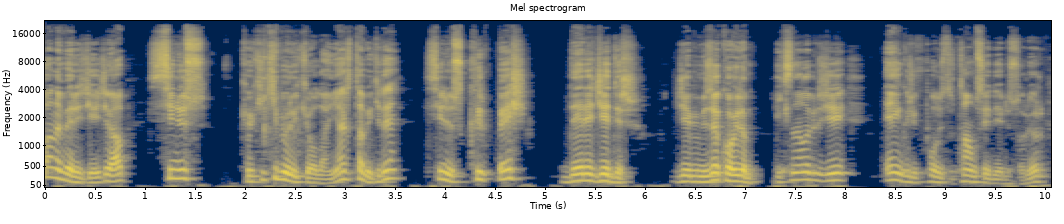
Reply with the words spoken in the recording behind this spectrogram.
Bana vereceği cevap sinüs kök 2 bölü 2 olan yer tabii ki de sinüs 45 derecedir. Cebimize koydum. X'in alabileceği en küçük pozitif tam sayı değeri soruyor.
